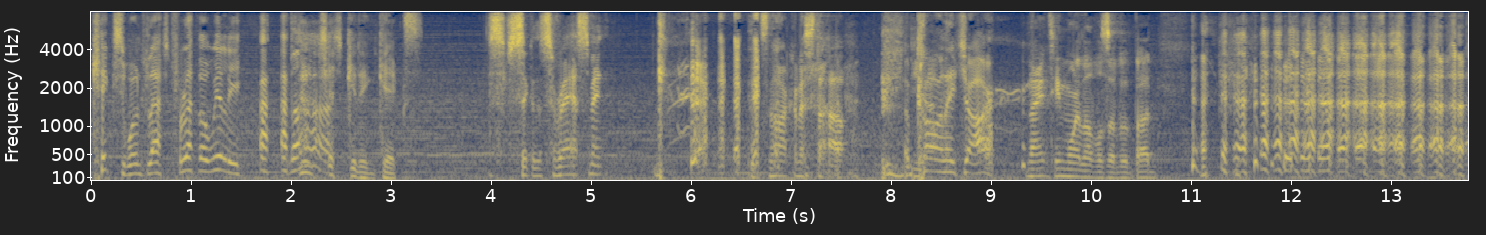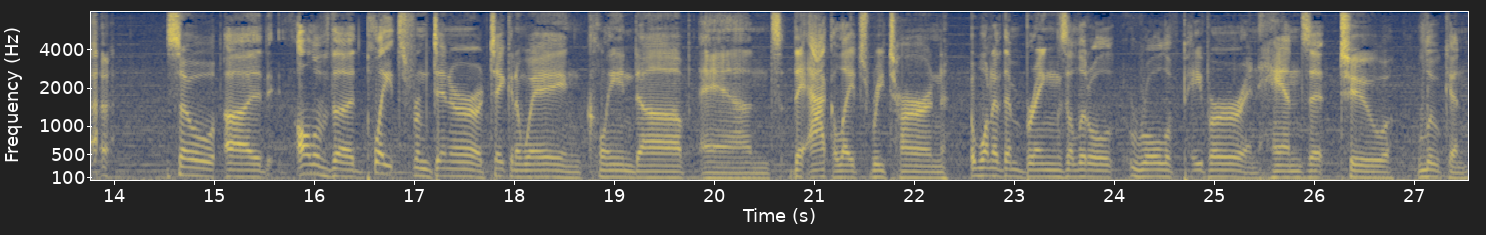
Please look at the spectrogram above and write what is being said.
Kix won't last forever, will he? Ah. Just kidding, Kix. I'm sick of this harassment. It's not going to stop. I'm calling HR. 19 more levels of it, bud. So, uh, all of the plates from dinner are taken away and cleaned up, and the acolytes return. One of them brings a little roll of paper and hands it to Lucan,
